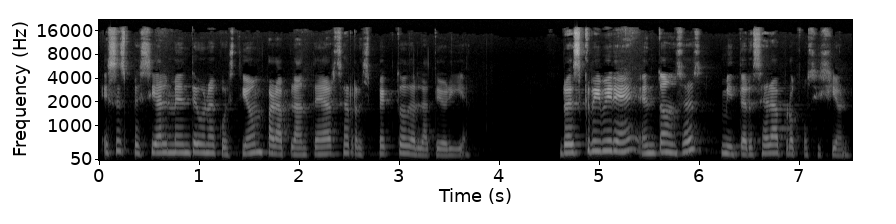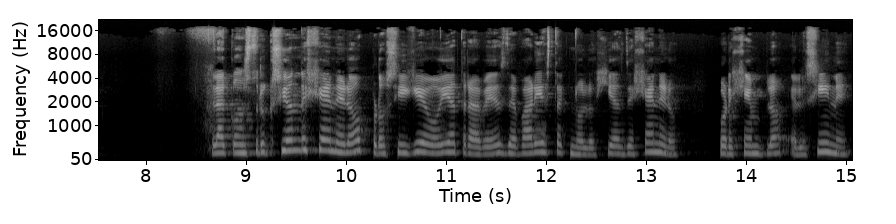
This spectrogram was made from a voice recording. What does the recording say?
es especialmente una cuestión para plantearse respecto de la teoría. Reescribiré, entonces, mi tercera proposición. La construcción de género prosigue hoy a través de varias tecnologías de género, por ejemplo, el cine,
